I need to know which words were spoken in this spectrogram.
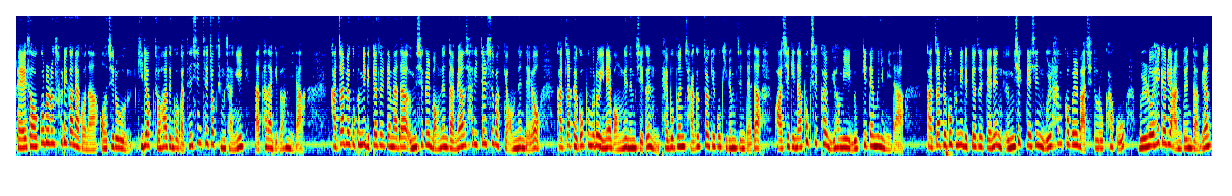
배에서 꼬르륵 소리가 나거나 어지러움, 기력 저하 등과 같은 신체적 증상이 나타나기도 합니다. 가짜 배고픔이 느껴질 때마다 음식을 먹는다면 살이 찔 수밖에 없는데요. 가짜 배고픔으로 인해 먹는 음식은 대부분 자극적이고 기름진 데다 과식이나 폭식할 위험이 높기 때문입니다. 가짜 배고픔이 느껴질 때는 음식 대신 물 한 컵을 마시도록 하고 물로 해결이 안 된다면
